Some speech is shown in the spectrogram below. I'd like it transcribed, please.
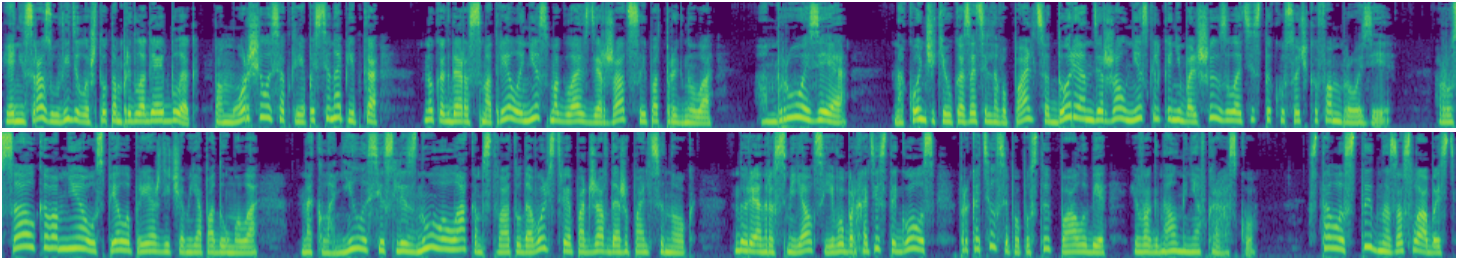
Я не сразу увидела, что там предлагает Блэк, поморщилась от крепости напитка, но когда рассмотрела, не смогла сдержаться и подпрыгнула. «Амброзия!» На кончике указательного пальца Дориан держал несколько небольших золотистых кусочков амброзии. Русалка во мне успела прежде, чем я подумала. Наклонилась и слезнула лакомство от удовольствия, поджав даже пальцы ног. Дориан рассмеялся, его бархатистый голос прокатился по пустой палубе и вогнал меня в краску. Стало стыдно за слабость.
